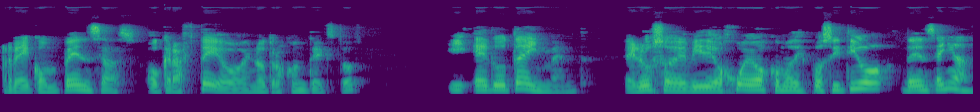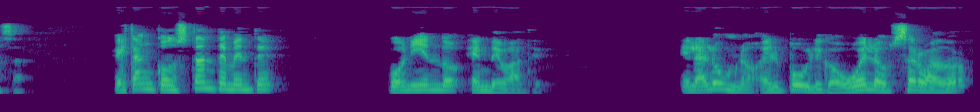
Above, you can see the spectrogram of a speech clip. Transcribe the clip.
recompensas o crafteo en otros contextos, y edutainment, el uso de videojuegos como dispositivo de enseñanza. Están constantemente poniendo en debate. El alumno, el público o el observador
